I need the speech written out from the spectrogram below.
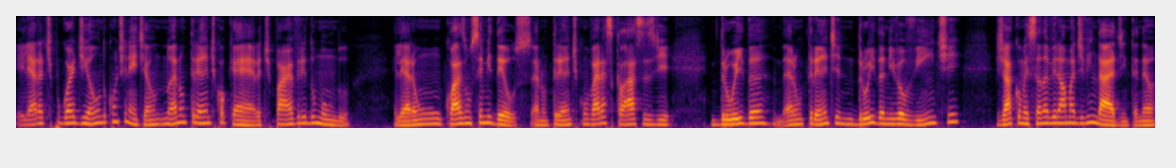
Ele era tipo guardião do continente, um- não era um treante qualquer, era tipo a árvore do mundo. Ele era um quase um semideus, era um treante com várias classes de druida, era um treante druida nível 20, já começando a virar uma divindade, entendeu?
